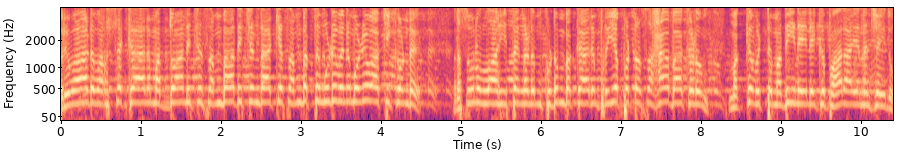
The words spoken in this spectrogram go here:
ഒരുപാട് വർഷക്കാലം അധ്വാനിച്ച് സമ്പാദിച്ചുണ്ടാക്കിയ സമ്പത്ത് മുഴുവനും ഒഴിവാക്കിക്കൊണ്ട് റസൂലുള്ളാഹി തങ്ങളും കുടുംബക്കാരും പ്രിയപ്പെട്ട സഹാബാക്കളും മക്ക വിട്ട് മദീനയിലേക്ക് പാലായനം ചെയ്തു.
